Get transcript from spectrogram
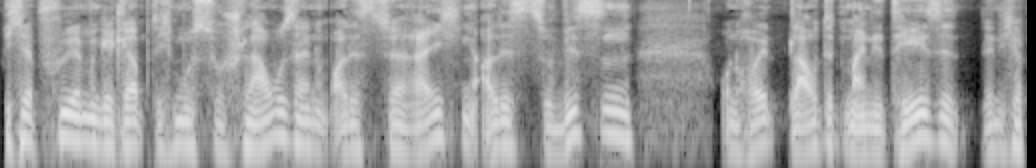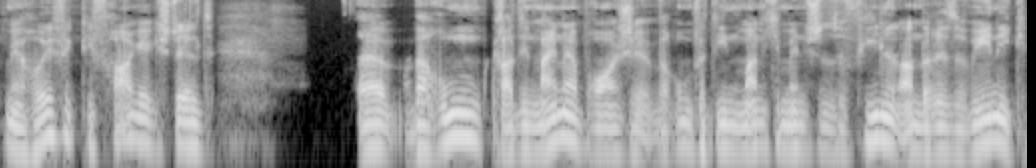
Ich habe früher immer geglaubt, ich muss so schlau sein, um alles zu erreichen, alles zu wissen. Und heute lautet meine These, denn ich habe mir häufig die Frage gestellt, äh, warum, gerade in meiner Branche, warum verdienen manche Menschen so viel und andere so wenig?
